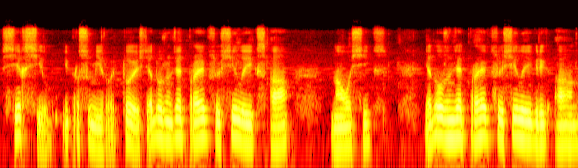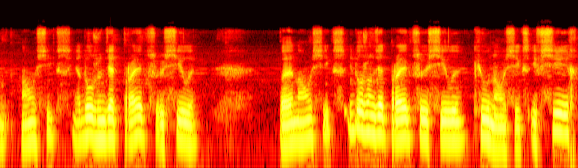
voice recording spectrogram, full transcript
всех сил и просуммировать. То есть я должен взять проекцию силы XA на ось X. Я должен взять проекцию силы YA на ось X. Я должен взять проекцию силы P на ось X. И должен взять проекцию силы Q на ось X. И все их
